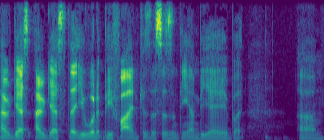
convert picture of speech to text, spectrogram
I would guess I would guess that you wouldn't be fined because this isn't the NBA. But um,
